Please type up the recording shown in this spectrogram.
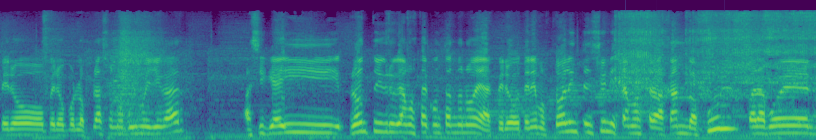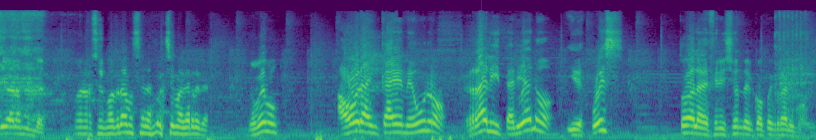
pero, pero por los plazos no pudimos llegar. Así que ahí pronto yo creo que vamos a estar contando novedades, pero tenemos toda la intención y estamos trabajando a full para poder llegar al mundial. Bueno, nos encontramos en la próxima carrera. Nos vemos. Ahora en KM1, rally italiano y después toda la definición del Copec Rally Móvil.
